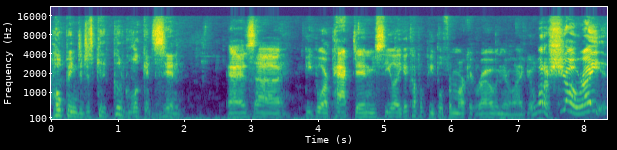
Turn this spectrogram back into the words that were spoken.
hoping to just get a good look at Zin. As uh, people are packed in, you see like a couple people from Market Row, and they're like, "What a show, right?"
